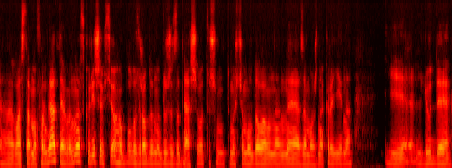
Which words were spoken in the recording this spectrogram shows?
вас там оформляти, воно, скоріше всього, було зроблено дуже задешево, тому що- Молдова вона не заможна країна, і люди,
